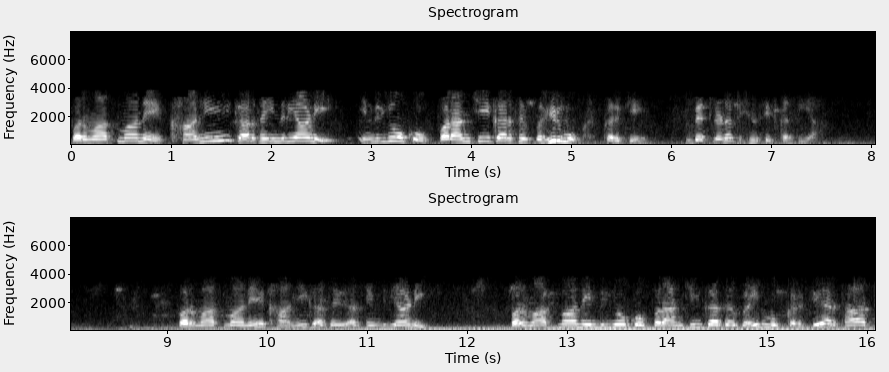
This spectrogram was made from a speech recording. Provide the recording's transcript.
परमात्मा ने खानी का अर्थ इंद्रियाणी इंद्रियों को परांची का अर्थ बहिर्मुख करके व्यतीर्णत हिंसित कर दिया। परमात्मा ने खानी का अर्थ इंद्रियाणी परमात्मा ने इंद्रियों को परांची कर बहिर्मुख करके अर्थात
